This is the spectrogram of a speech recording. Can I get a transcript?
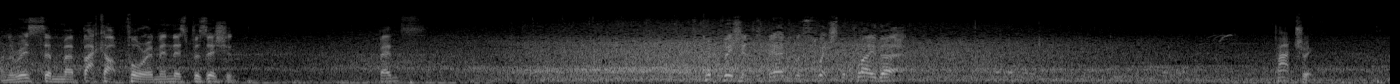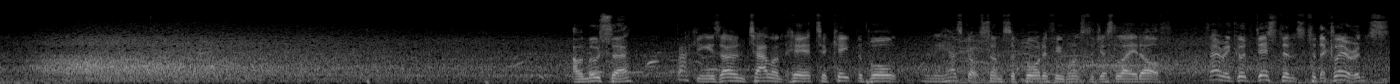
And there is some uh, backup for him in this position. Bence. Good vision to be able to switch the play there. Patrick. Al backing his own talent here to keep the ball and he has got some support if he wants to just lay it off. Very good distance to the clearance.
